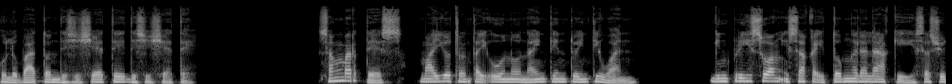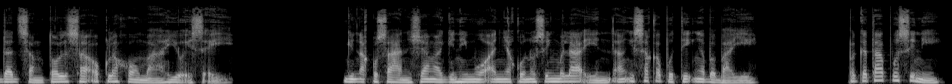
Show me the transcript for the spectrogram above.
Hulubaton 17:17. Sang Martes, Mayo 31, 1921, ginpriso ang isa ka itom nga lalaki sa siyudad sang Tulsa, Oklahoma, USA ginakusahan siya nga ginhimuan niya kuno sing malain ang isa ka puti nga babayi. Pagkatapos sini,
